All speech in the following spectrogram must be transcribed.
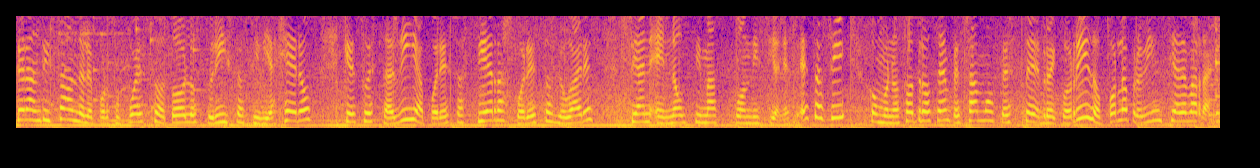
garantizándole por supuesto a todos los turistas y viajeros que su estadía por estas tierras, por estos lugares sean en óptimas condiciones. Es así como nosotros empezamos este recorrido por la provincia de Barranca.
